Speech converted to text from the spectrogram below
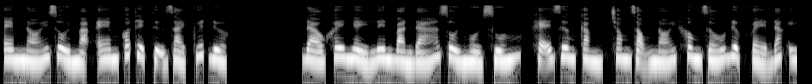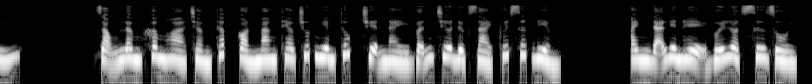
Em nói rồi mà em có thể tự giải quyết được. Đào Khê nhảy lên bàn đá rồi ngồi xuống, khẽ dương cầm trong giọng nói không giấu được vẻ đắc ý. Giọng Lâm Khâm Hòa trầm thấp còn mang theo chút nghiêm túc chuyện này vẫn chưa được giải quyết dứt điểm. Anh đã liên hệ với luật sư rồi,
